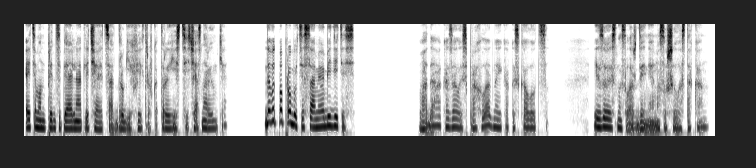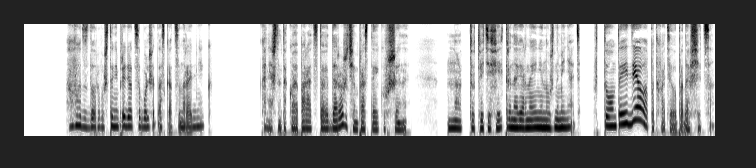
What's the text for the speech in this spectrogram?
Этим он принципиально отличается от других фильтров, которые есть сейчас на рынке. Да вот попробуйте сами, убедитесь. Вода оказалась прохладной, как из колодца, и Зоя с наслаждением осушила стакан. Вот здорово, что не придется больше таскаться на родник. Конечно, такой аппарат стоит дороже, чем простые кувшины. Но тут ведь и фильтры, наверное, не нужно менять. «В том-то и дело», — подхватила продавщица.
